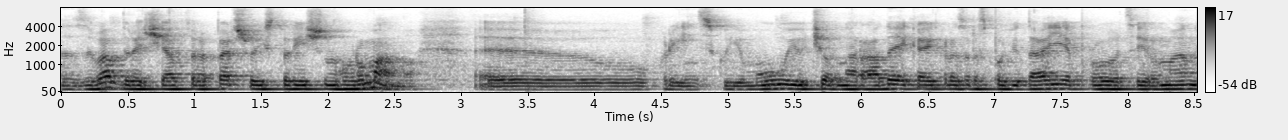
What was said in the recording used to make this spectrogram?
називав, до речі, автора першого історичного роману е, українською мовою Чорна Рада, яка якраз розповідає про цей роман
